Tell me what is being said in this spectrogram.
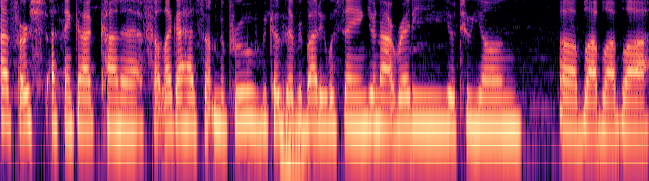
At first, I think I kind of felt like I had something to prove because everybody was saying, You're not ready, you're too young, uh, blah, blah, blah.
